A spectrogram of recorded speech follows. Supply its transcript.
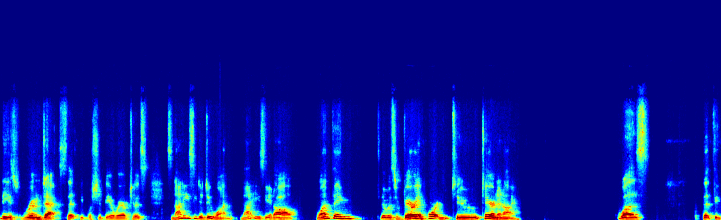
these rune decks that people should be aware of too. It's, it's not easy to do one, not easy at all. One thing that was very important to Taryn and I was that the,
